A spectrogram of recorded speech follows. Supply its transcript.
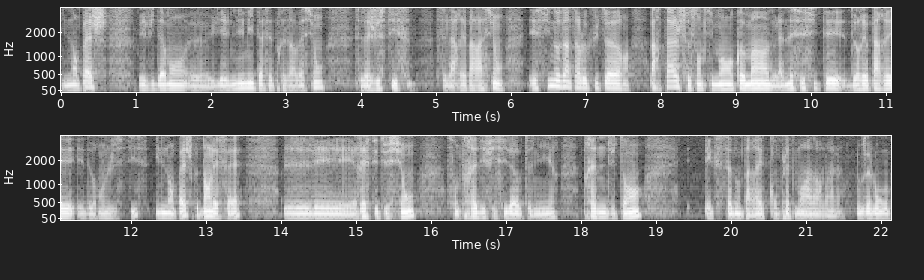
Il n'empêche, évidemment, il y a une limite à cette préservation, c'est la justice c'est la réparation. Et si nos interlocuteurs partagent ce sentiment commun de la nécessité de réparer et de rendre justice, il n'empêche que dans les faits, les restitutions sont très difficiles à obtenir, prennent du temps et que ça nous paraît complètement anormal. Nous allons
